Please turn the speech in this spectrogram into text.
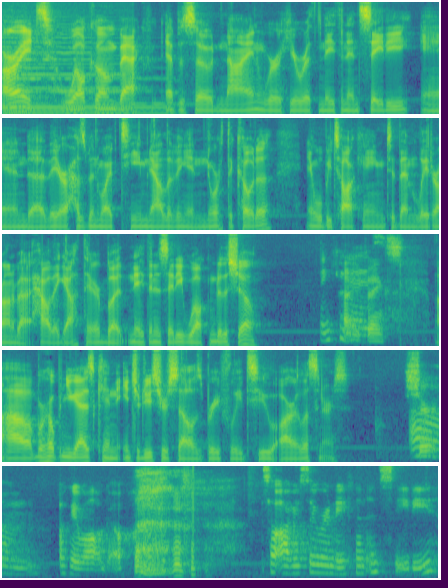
All right, welcome back. Episode nine. We're here with Nathan and Sadie, and uh, they are husband wife team now living in North Dakota. And we'll be talking to them later on about how they got there. But Nathan and Sadie, welcome to the show. Thank you. Hi, thanks. Uh, we're hoping you guys can introduce yourselves briefly to our listeners. Sure. Um, okay, well, I'll go. so, obviously, we're Nathan and Sadie,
